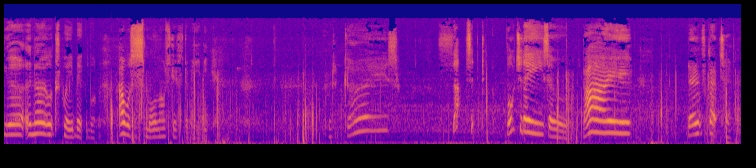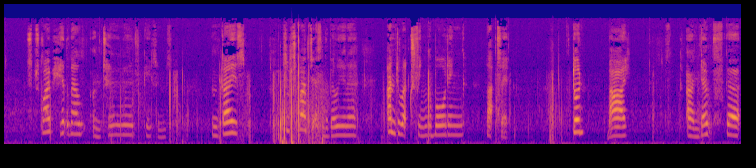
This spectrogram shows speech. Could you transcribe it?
Yeah, I know it looks pretty big, but I was small. I was just a baby. And guys, that's it for today. So bye. Don't forget to subscribe, hit the bell, and turn on notifications. And guys, subscribe to F the Billionaire and to X Fingerboarding. That's it. Done. Bye. And don't forget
